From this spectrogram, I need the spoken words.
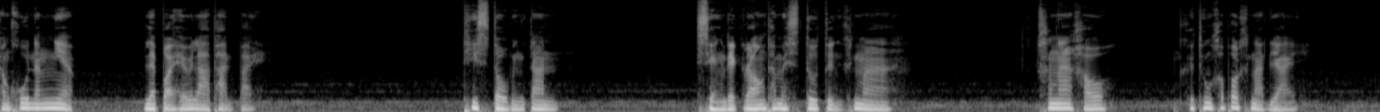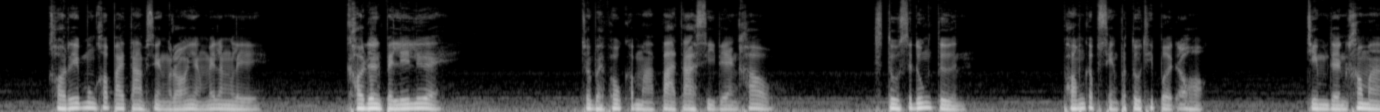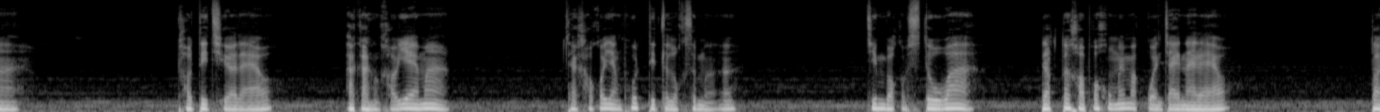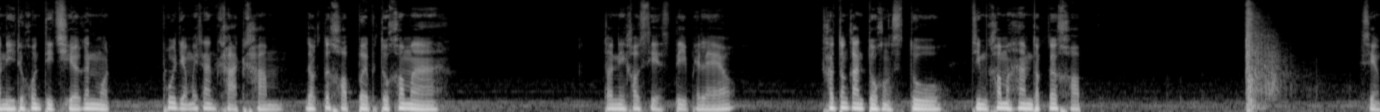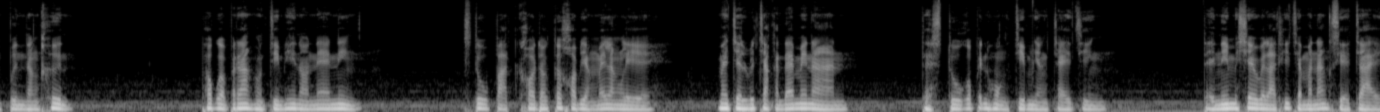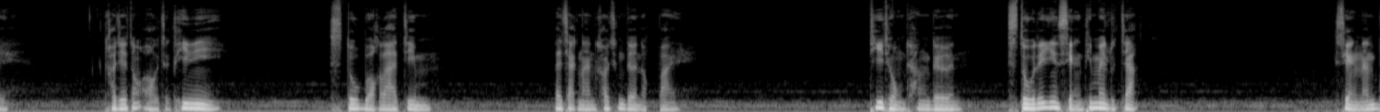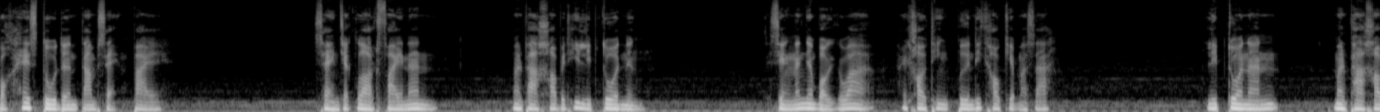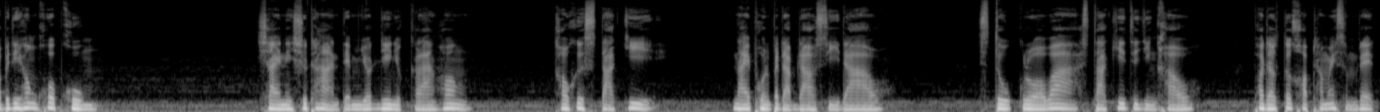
ทั้งคู่นั่งเงียบ และปล่อยให้เวลาผ่านไป ที่สโตวิงตัน เสียงเด็กร้องทำให้สตูตื่นขึ้นมา ข้างหน้าเขา คือทุ่งข้าวโพดขนาดใหญ่ เขารีบมุ่งเข้าไปตามเสียงร้องอย่างไม่ลังเล เขาเดินไปเรื่อยๆ จนไปพบกับหมาป่าตาสีแดงเข้า สตูสะดุ้งตื่น พร้อมกับเสียงประตูที่เปิดออก จิมเดินเข้ามา เขาติดเชื้อแล้ว อาการของเขาแย่มาก แต่เขาก็ยังพูดติดตลกเสมอ จิมบอกกับสตูว่าดรคอปก็คงไม่มากวนใจนายแล้ว ตอนนี้ทุกคนติดเชื้อกันหมด พูดยังไม่ทันขาดคำดรคอปเปิดประตูเข้ามา ตอนนี้เขาเสียสติไปแล้ว เขาต้องการตัวของสตูจิมเข้ามาห้ามดรคอปเสียงปืนดังขึ้น พบกับร่างของจิมที่นอนแน่นิ่ง สตูปัดคอดรคอปอย่างไม่ลังเล แม้จะรู้จักกันได้ไม่นาน แต่สตูก็เป็นห่วงจิมอย่างใจจริง แต่นี่ไม่ใช่เวลาที่จะมานั่งเสียใจ เขาจะต้องออกจากที่นี่ สตูบอกลาจิม และจากนั้นเขาจึงเดินออกไป ที่ถงทางเดิน สตูได้ยินเสียงที่ไม่รู้จัก เสียงนั้นบอกให้สตูเดินตามแสงไป แสงจากหลอดไฟนั่น มันพาเขาไปที่ลิฟต์ตัวหนึ่ง เสียงนั้นยังบอกอีกว่าให้เขาทิ้งปืนที่เขาเก็บมาซะ ลิฟต์ตัวนั้นมันพาเขาไปที่ห้องควบคุม ชายในชุดทหารเต็มยศยืนอยู่กลางห้อง เขาคือสตาร์กี้ นายพลประดับดาวสีดาว สตูกลัวว่าสตาร์กี้จะยิงเขา พอดรคอปทำไม่สำเร็จ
